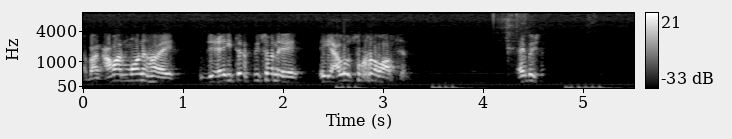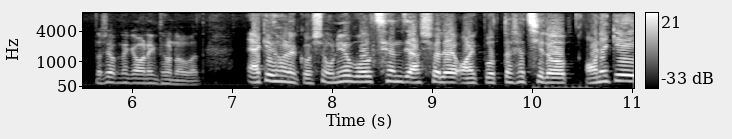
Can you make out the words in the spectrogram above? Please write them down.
এবং আমার মনে হয় যে এইটার পিছনে এই আলোচকরাও আছেন। এই বিষয়ে আপনাকে অনেক ধন্যবাদ। একই ধরনের কোশ্চেন উনিও বলছেন যে আসলে অনেক প্রত্যাশা ছিল। অনেকেই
